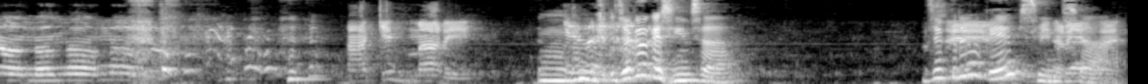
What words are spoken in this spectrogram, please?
no, no, no, no. Ah, que es Mari. Mm, yo creo que es Sinsa. Yo Sí, creo que es mira,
